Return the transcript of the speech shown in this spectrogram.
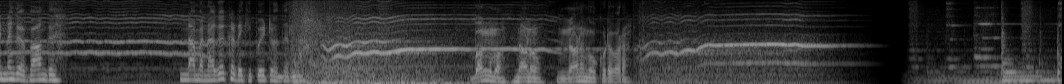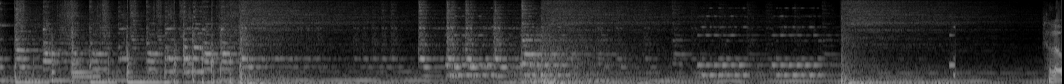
என்னங்க வாங்க. நம்ம நகை கடைக்கு போயிட்டு வந்துடலாம். வாங்கம்மா நானும் நானும் உங்க கூட வரேன். ஹலோ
